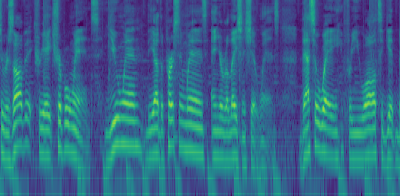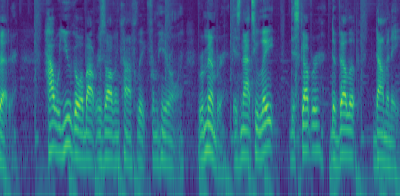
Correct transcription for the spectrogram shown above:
To resolve it, create triple wins. You win, the other person wins, and your relationship wins. That's a way for you all to get better. How will you go about resolving conflict from here on? Remember, it's not too late. Discover, develop, dominate.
